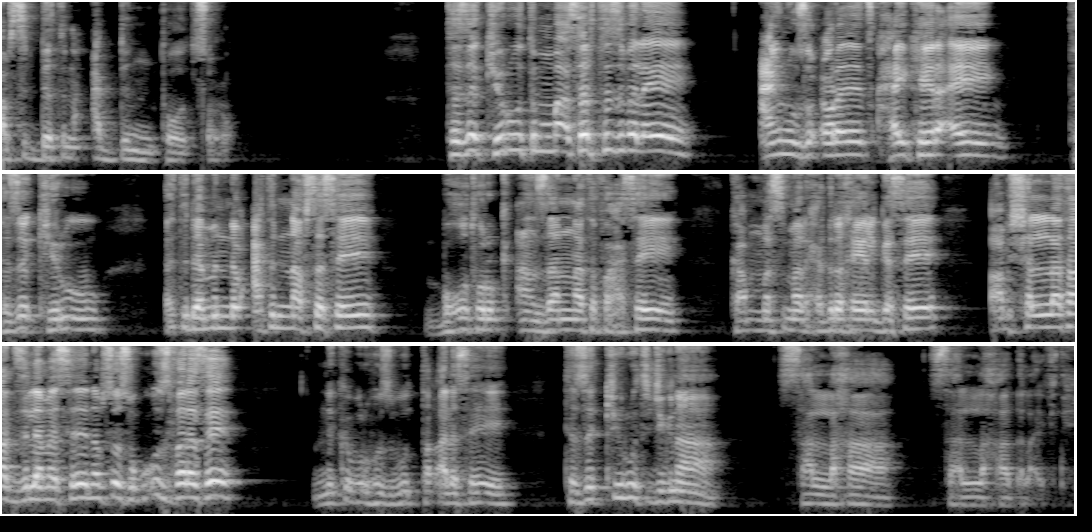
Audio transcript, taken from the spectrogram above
ኣብ ስደትን ዓድን ተወፅዑ ተዘኪሩ እቲ ማእሰርቲ ዝበለየ ዓይኑ ዝዑረ ፀሓይ ከይረአየ ተዘኪሩ እቲ ደምን ንብዓት እናፍሰሰ ብኽቱር ቃንዛ እናተፋሕሰ ካብ መስመር ሕድሪ ከየልገሰ ኣብ ሸላታት ዝለመሰ ነብሰ ስጉኡ ዝፈረሰ ንክብሪ ህዝቡ ተቓለሰ ተዘኪሩ እቲ ጅግና ሳለኻ ሳለኻ ደላይ ፍትሒ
